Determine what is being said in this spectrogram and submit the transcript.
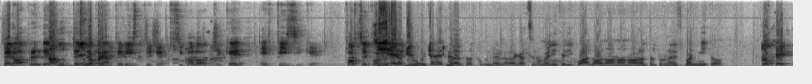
Però prende tutte le sue caratteristiche psicologiche e fisiche. Forse, forse Sì, è Eh, più- venite l'altro tunnel, ragazzi, non venite di qua. No, no, no, no, l'altro tunnel è sguarnito. ok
